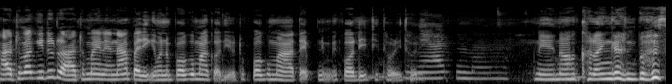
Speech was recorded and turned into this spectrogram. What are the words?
હાથમાં કીધું હતું હાથમાં એને ના પાડી કે મને પગમાં કર્યું હતું પગમાં આ ટાઈપની મેં કરી હતી થોડી થોડી. ને એનો ખરંગન બસ.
